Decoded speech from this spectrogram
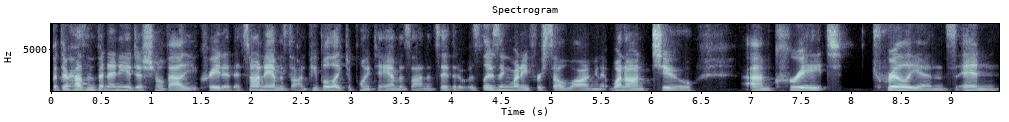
but there hasn't been any additional value created. It's not Amazon. People like to point to Amazon and say that it was losing money for so long and it went on to um, create trillions in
